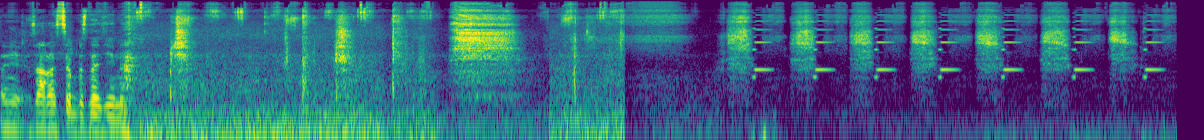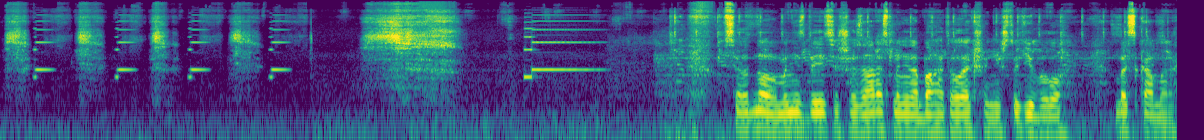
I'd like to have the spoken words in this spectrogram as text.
Та ні, зараз це безнадійно. Все одно мені здається, що зараз мені набагато легше, ніж тоді було без камери.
